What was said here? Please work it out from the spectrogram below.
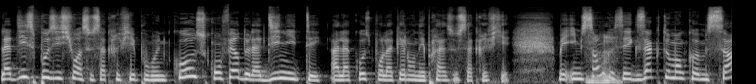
la disposition à se sacrifier pour une cause confère de la dignité à la cause pour laquelle on est prêt à se sacrifier. Mais il me semble que c'est exactement comme ça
